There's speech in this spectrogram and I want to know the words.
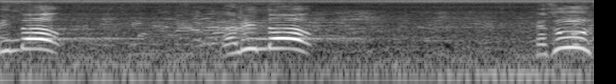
¡Galindo! ¡Galindo! ¡Jesús!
